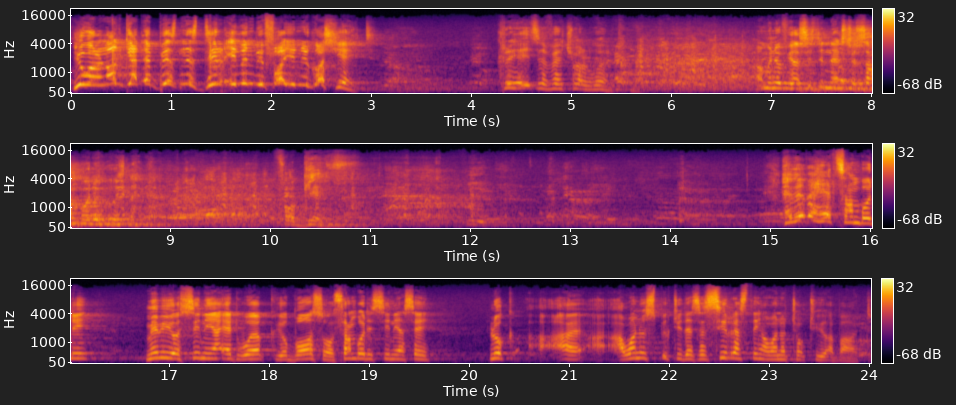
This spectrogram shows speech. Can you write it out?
You will not get a business deal even before you negotiate. Creates a virtual world. How many of you are sitting next to somebody who's like, forgive? Have you ever heard somebody, maybe your senior at work, your boss, or somebody senior say, Look, I, I want to speak to you. There's a serious thing I want to talk to you about.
